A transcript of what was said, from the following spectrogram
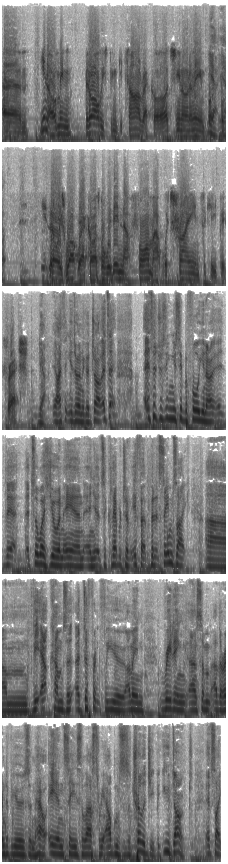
Um, you know, I mean, there have always been guitar records, you know what I mean? But, yeah, yeah. But there always rock records, but within that format, we're trying to keep it fresh. Yeah, yeah, I think you're doing a good job. It's a, it's interesting. You said before, you know, it, it's always you and Ian, and it's a collaborative effort. But it seems like um, the outcomes are, are, different for you. I mean, reading uh, some other interviews and how Ian sees the last three albums as a trilogy, but you don't. It's like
